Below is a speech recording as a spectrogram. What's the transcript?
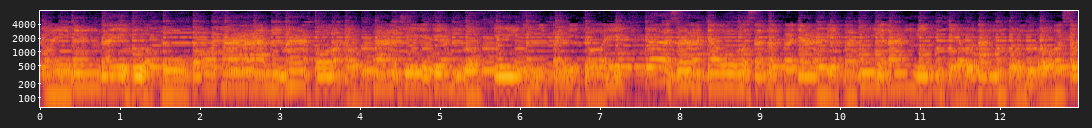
หน่อยหนึ่งได้พวกหมู่ขอทานมาขอเอาผ้าชี้เทียมรถขี่หนีไปจอยเลาซาเจ้าสันปัญญาเบียดมาที่นางนิ่งเกี่ยวน้ำคนบ่อเศร้า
